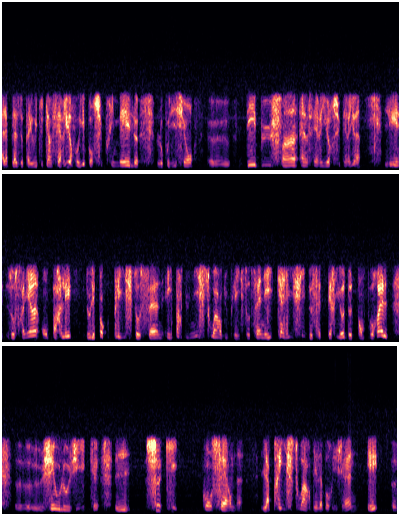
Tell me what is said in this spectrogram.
à la place de paléolithique inférieur, vous voyez, pour supprimer le- l'opposition euh, début, fin, inférieur, supérieur. Les Australiens ont parlé de l'époque pléistocène et ils parlent d'une histoire et ils qualifient de cette période temporelle euh, géologique ce qui concerne la préhistoire des aborigènes et euh,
